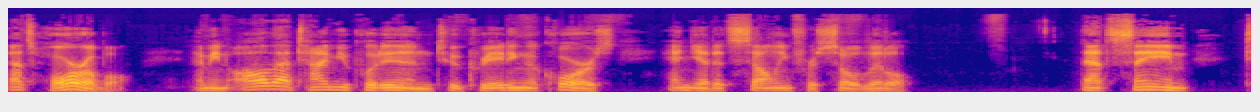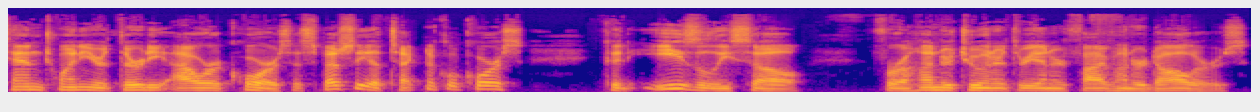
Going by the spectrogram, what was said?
That's horrible. I mean, all that time you put into creating a course and yet it's selling for so little. That same 10, 20, or 30 hour course, especially a technical course, could easily sell for 100, 200, 300, 500 dollars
